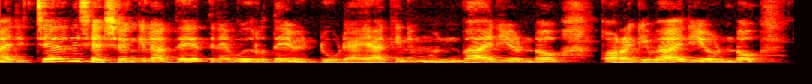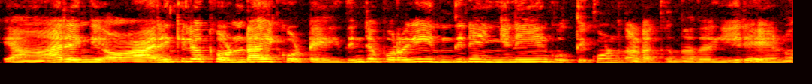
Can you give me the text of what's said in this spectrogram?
മരിച്ചതിന് ശേഷമെങ്കിലും അദ്ദേഹത്തിനെ വെറുതെ വിട്ടുകൂടെ? അയാൾക്കിനി മുൻ ഭാര്യയുണ്ടോ? പുറകി ഭാര്യയുണ്ടോ? ആരെങ്കിലും ആരെങ്കിലുമൊക്കെ ഉണ്ടായിക്കോട്ടെ? ഇതിന്റെ പുറകെ എന്തിനെ ഇങ്ങനെയും കുത്തിക്കൊണ്ട് നടക്കുന്നത്? ഈ രേണു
